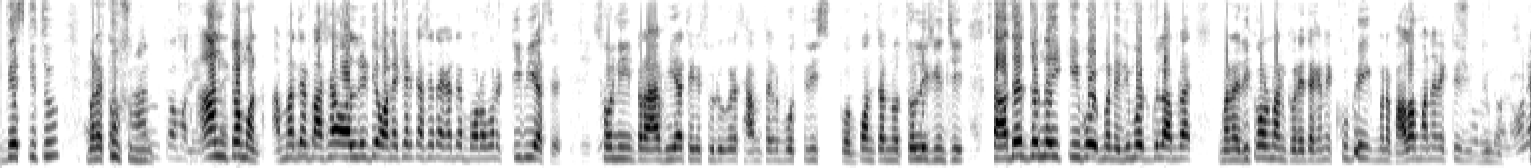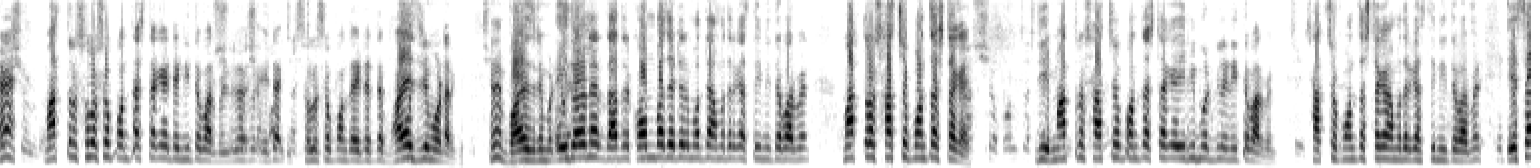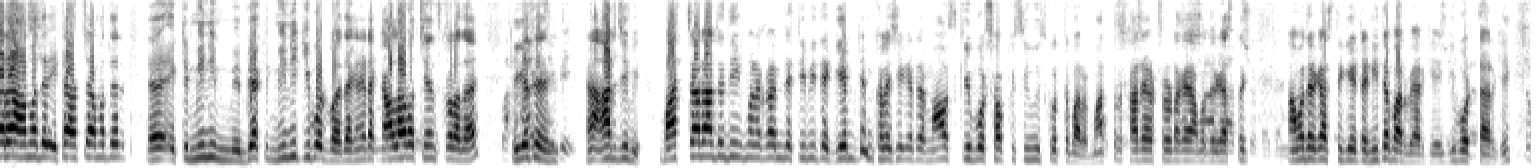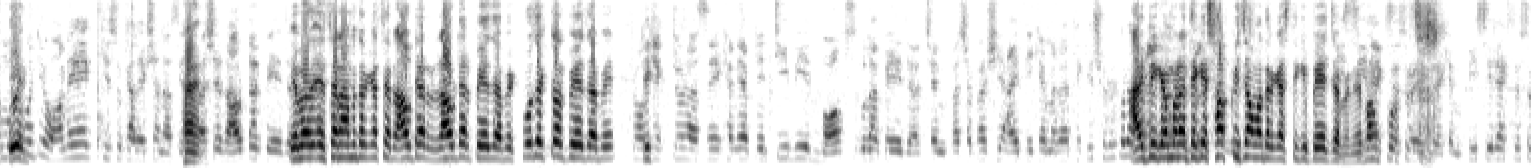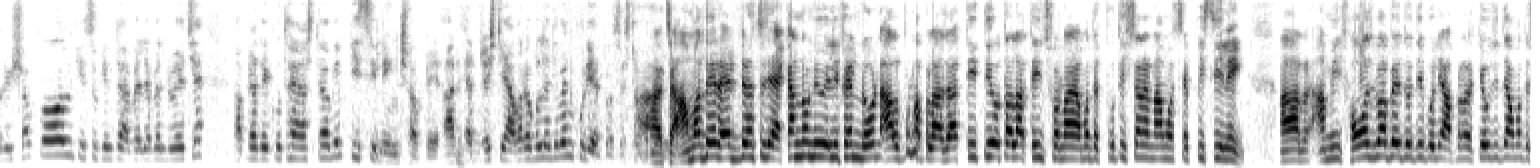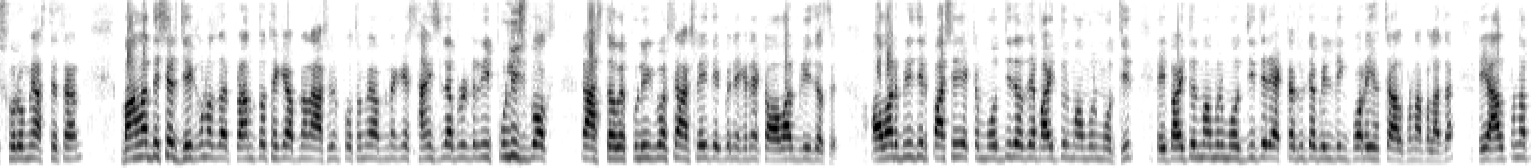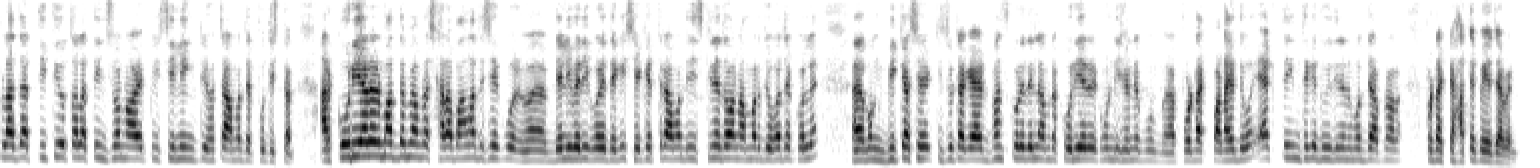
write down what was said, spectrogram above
বেশ কিছু মানে খুব আনকমন আনকমন আমাদের বাসায় অলরেডি অনেকের কাছে দেখা যায় বড় বড় টিভি আছে। সোনি ব্রাভিয়া থেকে শুরু করে স্যামসাং বত্রিশ পঞ্চান্ন চল্লিশ ইঞ্চি। তাদের জন্য এই কিবোর্ড মানে রিমোটগুলো আমরা মানে রিকমেন্ড করি। দেখেন খুবই মানে ভালো মানের একটি রিমোট হ্যাঁ মাত্র ষোলোশো পঞ্চাশ টাকা এটা নিতে পারবেন। এটা- এটা 1650 ষোলোশো পঞ্চাশ এটাতে ভয়েস রিমোট আর কি। হ্যাঁ ভয়েস রিমোট এই ধরনের যাদের কম বাজেটের মধ্যে আমাদের কাছ থেকে নিতে পারবেন মাত্র সাতশো পঞ্চাশ টাকায়। 550 জি মাত্র সাতশো পঞ্চাশ টাকা এই রিমোটগুলো নিতে পারবেন। সাতশো পঞ্চাশ টাকা আমাদের কাছ থেকে নিতে পারবেন। এছাড়া আমাদের এটা হচ্ছে আমাদের একটি মিনি মিনি কিবোর্ড বলে। দেখেন এটা কালারও চেঞ্জ করা যায় ঠিক আছে? হ্যাঁ আট জিবি বাচ্চারা যদি মনে করেন যে টিভিতে গেম টেম খেলে সেক্ষেত্রে মাউস কিবোর্ড সবকিছু ইউজ করতে পারবে মাত্র সাড়ে আটশো টাকায় আমাদের কাছ থেকে আমাদের কাছ থেকে এটা নিতে পারবে আর কি এই কিবোর্ডটা আর কি। অনেক কিছু কালেকশন আছে। হ্যাঁ। রাউটার পেয়ে যাবেন। এবার এছাড়া আমাদের কাছে রাউটার রাউটার পেয়ে যাবে প্রজেক্টর পেয়ে যাবে প্রজেক্টর আছে এখানে আপনি টিভির বক্সগুলা পেয়ে যাচ্ছেন। পাশাপাশি আইপি ক্যামেরা থেকে শুরু করে আইপি ক্যামেরা থেকে সবকিছু আমাদের কাছ থেকে পেয়ে যাবেন এবং পিসির অ্যাকসেসরি সকল কিছু কিন্তু অ্যাভেলেবেল রয়েছে। আপনাদের কোথায় আসতে হবে পিসি লিংক শপে আর অ্যাড্রেসটি আবারও বলে দিবেন কুরিয়ার প্রসেসটা আচ্ছা আমাদের অ্যাড্রেস হচ্ছে একান্ন New Elephant Road Alpana plaza তৃতীয় তলা তিনশো নয় আমাদের প্রতিষ্ঠানের নাম হচ্ছে পিসি লিঙ্ক আর আমি সহজভাবে যদি বলি আপনারা কেউ যদি আমাদের শোরুমে আসতে চান বাংলাদেশের যে কোনো প্রান্ত থেকে আপনারা আসবেন। প্রথমে আপনাকে সায়েন্স ল্যাবরেটরি পুলিশ বক্স আসতে হবে। পুলিশ বক্সে আসলেই দেখবেন এখানে একটা ওভার ব্রিজ আছে। ওভার ব্রিজের পাশেই একটা মসজিদ আছে, বাইতুল মামুর মসজিদ। এই বাইতুল মামুর মসজিদের একটা দুইটা বিল্ডিং পরেই হচ্ছে আলপনা প্লাজা এই আলপনা প্লাজার তৃতীয় তলা তিনশো নয় পি সিলিংটি হচ্ছে আমাদের প্রতিষ্ঠান। আর কোরিয়ারের মাধ্যমে আমরা সারা বাংলাদেশে ডেলিভারি করে থাকি। সেক্ষেত্রে আমাদের স্ক্রিনে দেওয়া নাম্বার যোগাযোগ করলে এবং বিকাশে কিছু টাকা অ্যাডভান্স করে দিলে আমরা কোরিয়ারের কন্ডিশনে প্রোডাক্ট পাঠিয়ে দেবো। এক তিন থেকে দুই দিনের মধ্যে আপনার প্রোডাক্টটা হাতে পেয়ে যাবেন।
